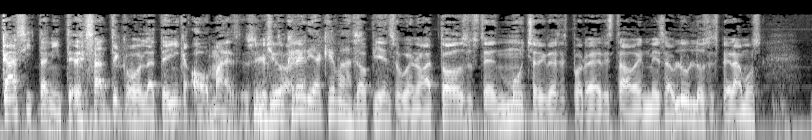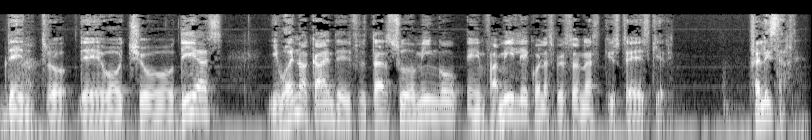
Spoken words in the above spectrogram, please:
casi tan interesante como la técnica, o más. Eso Yo creería que más. No pienso. Bueno, a todos ustedes, muchas gracias por haber estado en Mesa Blue. Los esperamos dentro de ocho días. Y bueno, acaben de disfrutar su domingo en familia con las personas que ustedes quieren. Feliz tarde.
